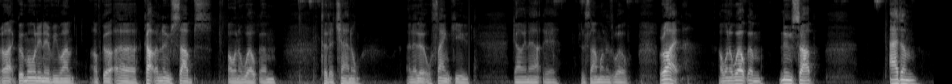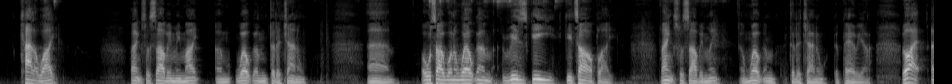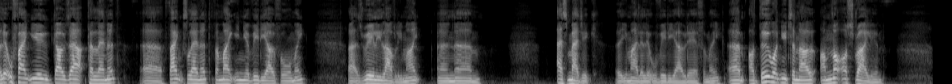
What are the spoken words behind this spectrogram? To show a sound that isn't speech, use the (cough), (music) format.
Right, good morning everyone. I've got a couple of new subs I want to welcome to the channel. And a little thank you going out there to someone as well. Right, I want to welcome new sub, Adam Callaway. Thanks for subbing me, mate, and welcome to the channel. Um, also want to welcome Rizki Guitar Play. Thanks for subbing me and welcome to the channel, The Peria. Right, a little thank you goes out to Leonard. Uh, thanks, Leonard, for making your video for me. That was really lovely, mate. And um, that's magic that you made a little video there for me. Um, I do want you to know I'm not Australian.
